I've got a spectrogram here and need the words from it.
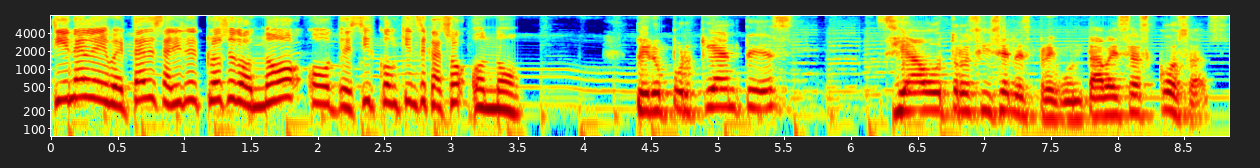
tiene la libertad de salir del closet o no, o decir con quién se casó o no. Pero ¿por qué antes, si a otros sí se les preguntaba esas cosas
